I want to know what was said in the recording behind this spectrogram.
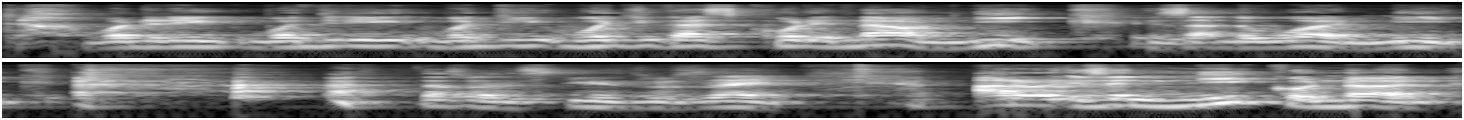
What did he? What did he? What do you? What do you guys call it now? Neek. Is that the word? Neek. That's what the students were saying. I don't. Is it neek or nerd?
